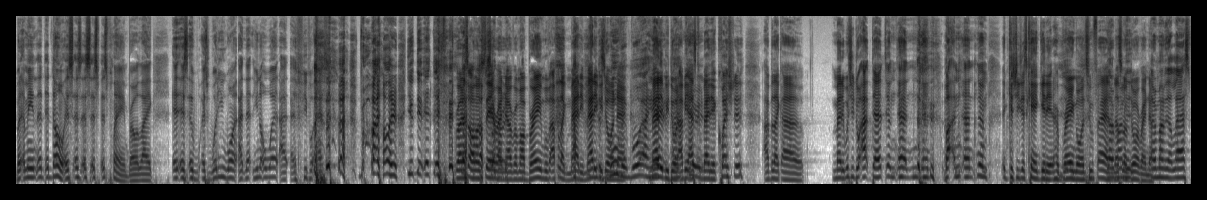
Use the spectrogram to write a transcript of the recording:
But I mean, it, it don't. It's it's it's it's, plain, bro. Like it's it, it's what do you want? I, you know what? I, I people ask, bro, I don't hear- you it, it- bro. That's all I'm saying right now, bro. My brain move. I feel like Maddie. Maddie be It's doing moving, that. boy. I Maddie be doing. I I be asking it. Maddie a question. I'd be like, uh, Maddie, what you doing? I, that, um, she just can't get it. Her brain going too fast. That That's what I'm me- doing right That now. reminded me of that last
